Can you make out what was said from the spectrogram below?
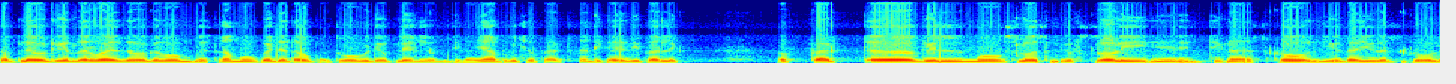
तब प्ले होगी। अदरवाइज़ अगर वो इस तरह मूव कर जाता है ऊपर तो वो वीडियो प्ले नहीं होगी, ठीक है? यहाँ पे कुछ इफेक्ट्स हैं, ठीक है? इजी पर लिख effect uh, will move slowly slowly ठीक है scroll user user scroll.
